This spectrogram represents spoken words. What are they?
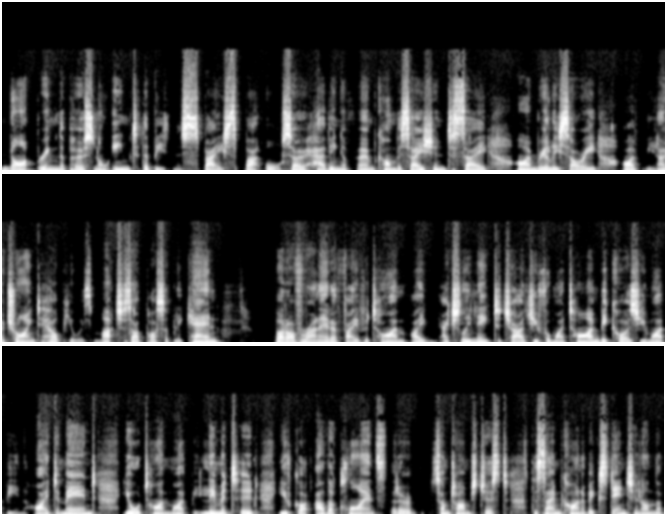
not bring the personal into the business space, but also having a firm conversation to say, I'm really sorry. I've, you know, trying to help you as much as I possibly can but I've run out of favour time. I actually need to charge you for my time because you might be in high demand, your time might be limited, you've got other clients that are sometimes just the same kind of extension on the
